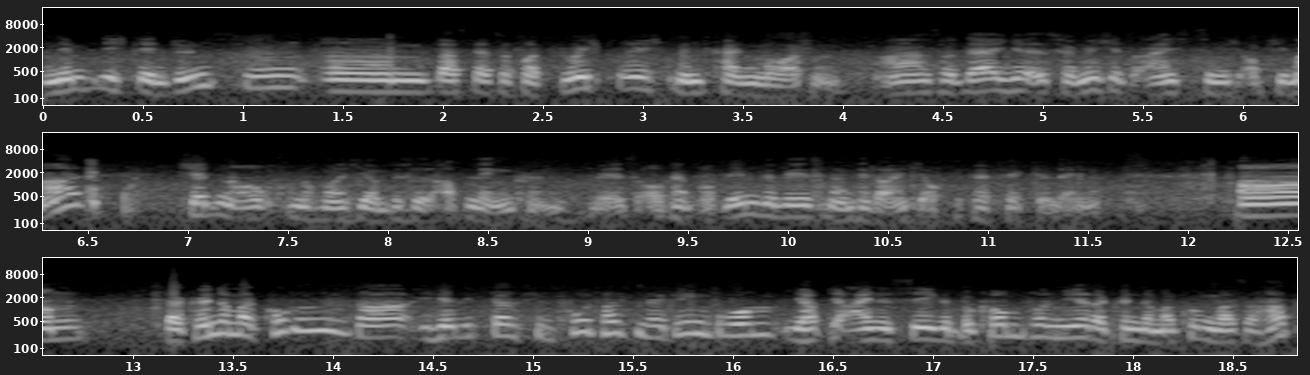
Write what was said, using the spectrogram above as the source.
Nehmt nicht den dünnsten, ähm, dass der sofort durchbricht. Nehmt keinen morschen. Also der hier ist für mich jetzt eigentlich ziemlich optimal. Ich hätte ihn auch nochmal hier ein bisschen ablenken können. Wäre jetzt auch kein Problem gewesen. Dann hätte er eigentlich auch die perfekte Länge. Ähm, da könnt ihr mal gucken, da, hier liegt ganz viel Totholz in der Gegend rum. Ihr habt ja eine Säge bekommen von mir, da könnt ihr mal gucken, was ihr habt.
